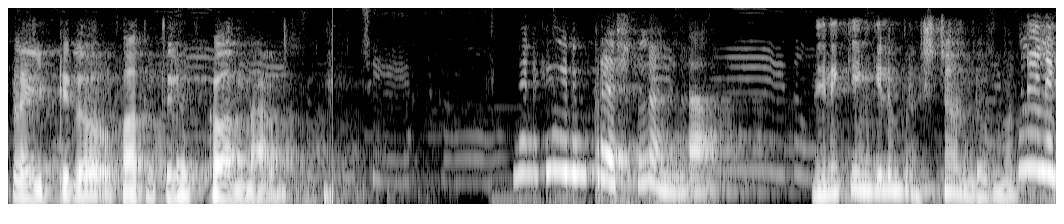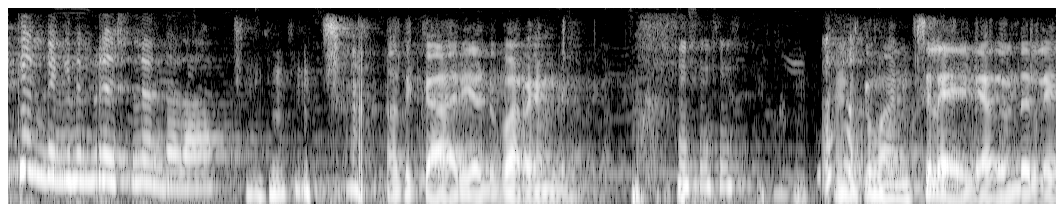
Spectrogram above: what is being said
ഫ്ലൈറ്റിലോ പദത്തിലോ ഒക്കെ വന്നാളാ. നിനക്കെങ്കിലും പ്രശ്നമുണ്ടാ? നിനക്കെങ്കിലും പ്രശ്നമുണ്ടോ നിനക്ക് എന്തെങ്കിലും പ്രശ്നം ഉണ്ടാടാ അത് കാര്യമായിട്ട് പറയണ്ടേ. എനിക്ക് മനസ്സിലായില്ല അതുകൊണ്ടല്ലേ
